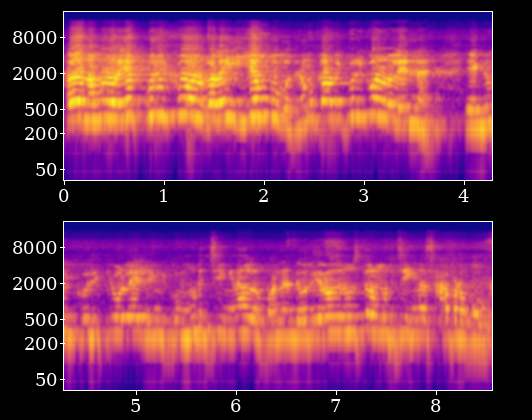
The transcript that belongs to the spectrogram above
அதாவது நம்மளுடைய குறிக்கோள்களை இயம்புவது. நமக்கான குறிக்கோள்கள் என்ன? எங்களுக்கு குறிக்கோளே இல்லைங்க. முடிச்சிங்கன்னா ஒரு பன்னெண்டு ஒரு இருபது நிமிஷத்துல முடிச்சிங்கன்னா சாப்பிட போவோம்.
